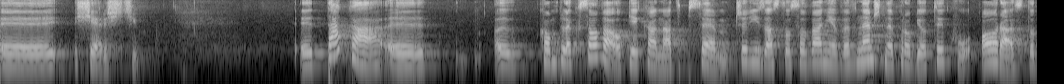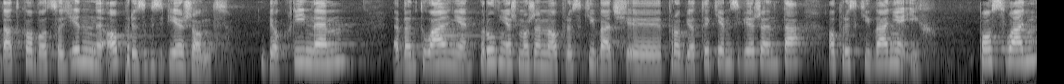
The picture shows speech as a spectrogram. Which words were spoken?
y, sierści. Y, Taka kompleksowa opieka nad psem, czyli zastosowanie wewnętrzne probiotyku oraz dodatkowo codzienny oprysk zwierząt bioklinem, ewentualnie również możemy opryskiwać probiotykiem zwierzęta, opryskiwanie ich posłań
